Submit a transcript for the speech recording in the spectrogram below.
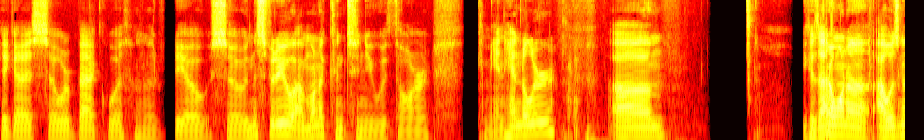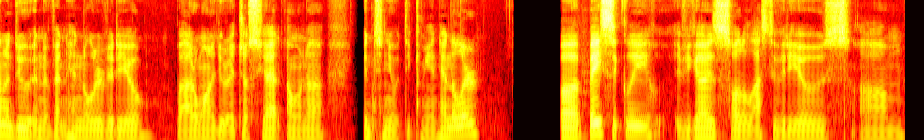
Hey guys, so we're back with another video. So in this video, I want to continue with our command handler. Um, because I don't want to, I was going to do an event handler video, but I don't want to do that just yet. I want to continue with the command handler. But basically, if you guys saw the last two videos, um,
